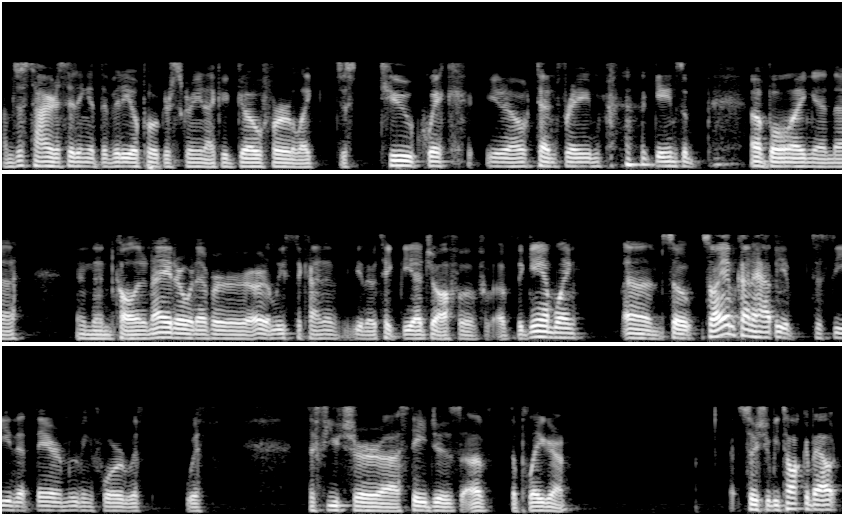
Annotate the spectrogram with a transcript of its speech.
I'm just tired of sitting at the video poker screen. I could go for like just two quick, you know, ten frame games of of bowling and uh and then call it a night or whatever, or at least to kind of you know take the edge off of of the gambling. Um, so so I am kind of happy to see that they're moving forward with with the future uh, stages of the playground. So should we talk about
